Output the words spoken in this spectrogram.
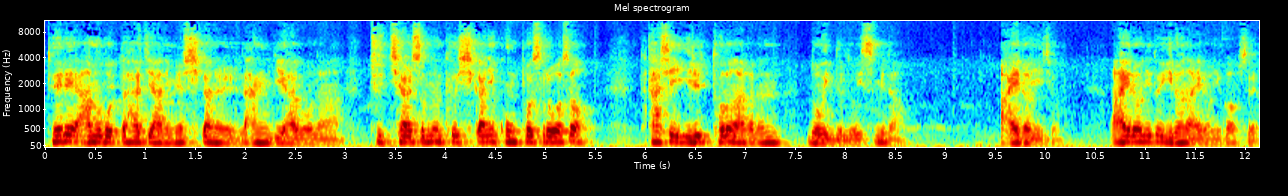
되레 아무것도 하지 않으며 시간을 낭비하거나 주체할 수 없는 그 시간이 공포스러워서 다시 일터로 나가는 노인들도 있습니다. 아이러니죠. 아이러니도 이런 아이러니가 없어요.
